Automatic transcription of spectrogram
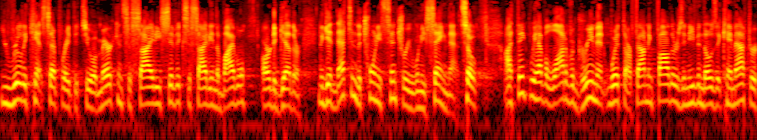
you really can't separate the two. American society, civic society, and the Bible are together. And again, that's in the 20th century when he's saying that. So I think we have a lot of agreement with our founding fathers and even those that came after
